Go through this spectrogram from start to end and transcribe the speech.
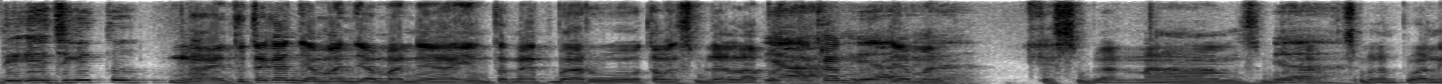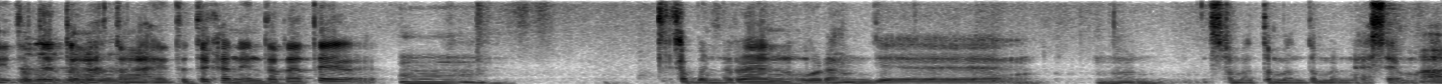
di edge gitu. Nah itu teh kan zaman zamannya internet baru tahun 98 Ya, itu kan ya, zaman ya. ya 96, 9, Ya. 90-an itu teh tengah-tengah itu teh kan internet teh Hmm. kebenaran orang jeung non, sama teman-teman SMA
